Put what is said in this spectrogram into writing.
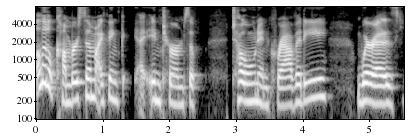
a little cumbersome, I think, in terms of tone and gravity. Whereas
